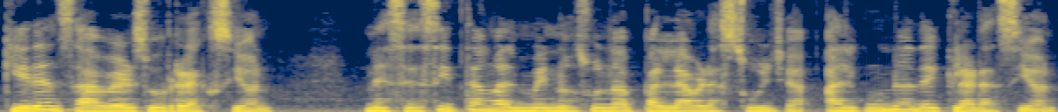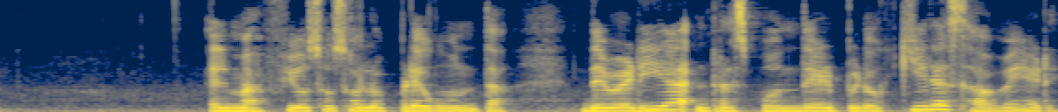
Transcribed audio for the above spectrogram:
Quieren saber su reacción, necesitan al menos una palabra suya, alguna declaración. El mafioso solo pregunta, debería responder, pero quiere saber.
